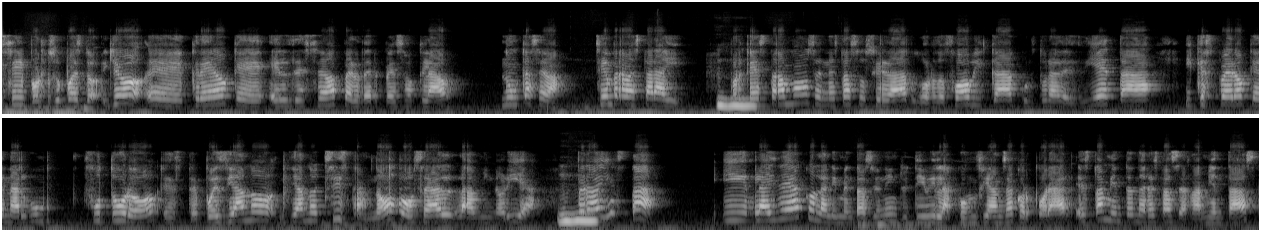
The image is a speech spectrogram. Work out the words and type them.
sí, por supuesto. Yo eh, creo que el deseo a perder peso, Clau, nunca se va, siempre va a estar ahí, porque estamos en esta sociedad gordofóbica, cultura de dieta, y que espero que en algún futuro, este, pues ya no, ya no exista, ¿no? O sea, la minoría. Pero ahí está. Y la idea con la alimentación intuitiva y la confianza corporal es también tener estas herramientas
